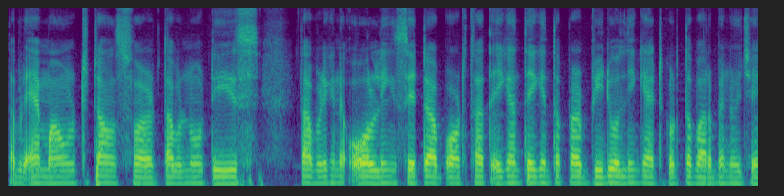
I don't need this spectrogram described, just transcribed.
তারপরে অ্যামাউন্ট ট্রান্সফার তারপর নোটিশ তারপর এখানে অল লিঙ্ক সেট আপ অর্থাৎ এখান থেকে কিন্তু আপনার ভিডিও লিঙ্ক অ্যাড করতে পারবেন। ওই যে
